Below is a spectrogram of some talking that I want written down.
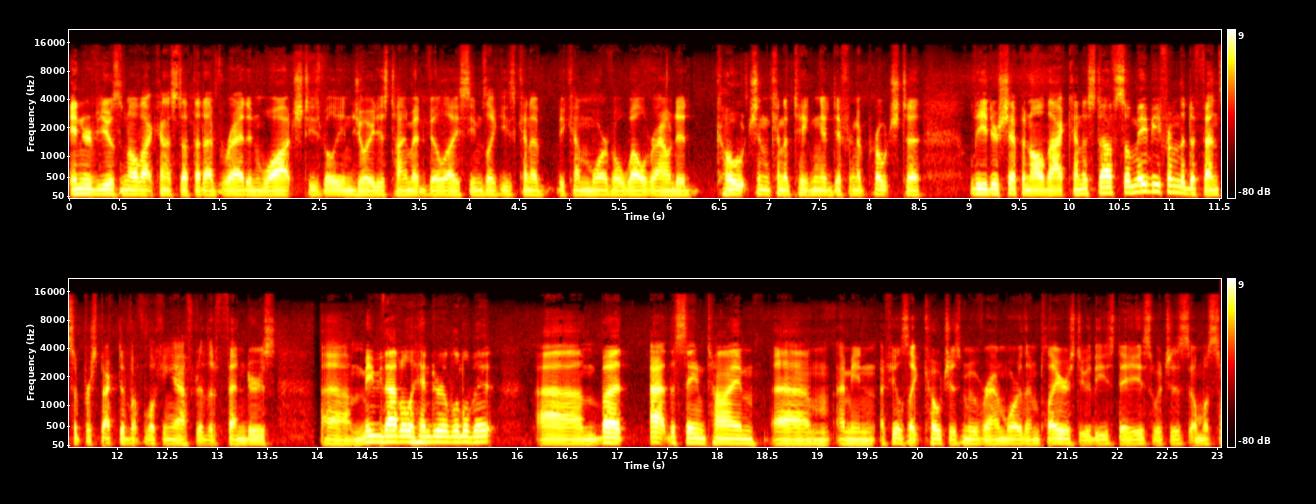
interviews and all that kind of stuff that I've read and watched, he's really enjoyed his time at Villa. He seems like he's kind of become more of a well-rounded coach and kind of taking a different approach to leadership and all that kind of stuff. So maybe from the defensive perspective of looking after the defenders, um, maybe that'll hinder a little bit. Um, but at the same time, um, I mean, it feels like coaches move around more than players do these days, which is almost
